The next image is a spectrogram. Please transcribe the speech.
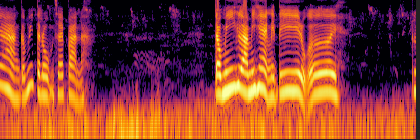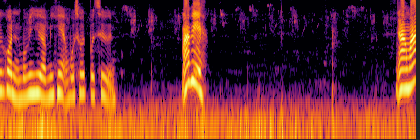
ย่างก็มีตลมสายป่านนะเจ้ามีเหือมีแห้งนี่ตีลูกเอ้ย คือคนบ่มีเหือมีแหงบ่สดบ่ชื่นมาพี่ย่างมา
